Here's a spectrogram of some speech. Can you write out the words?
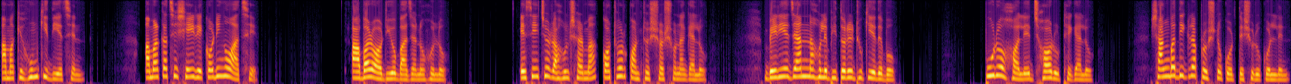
আমাকে হুমকি দিয়েছেন। আমার কাছে সেই রেকর্ডিংও আছে। আবার অডিও বাজানো হল। এসএইচও রাহুল শর্মা কঠোর কণ্ঠস্বর শোনা গেল। বেরিয়ে যান, না হলে ভিতরে ঢুকিয়ে দেব। পুরো হলে ঝড় উঠে গেল। সাংবাদিকরা প্রশ্ন করতে শুরু করলেন।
